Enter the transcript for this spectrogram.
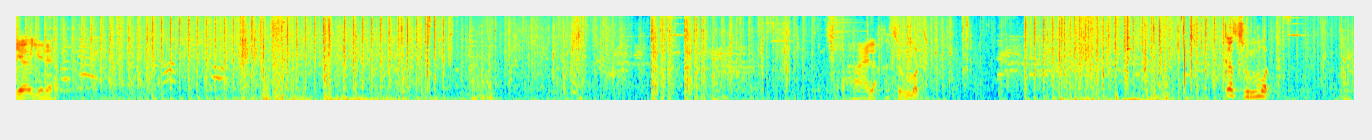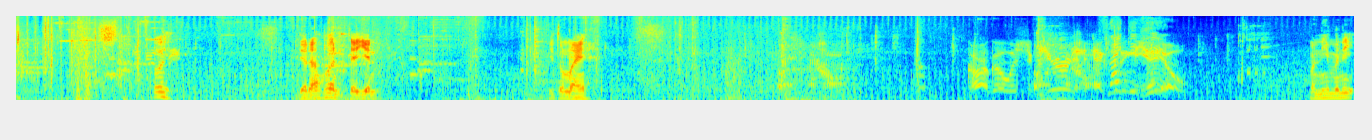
เยอะอยู่นะครับ หายแล้วกระสุนหมดกระสุนหมด เฮ้ย เดี๋ยวนะเพื่อนใจเย็น อยู่ตรงไหน Cargo is secured and exiting the AO. มานี่มานี่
